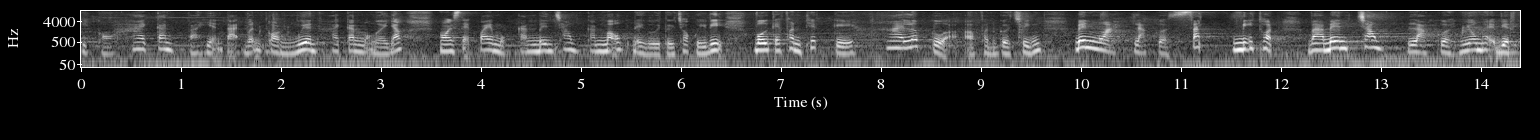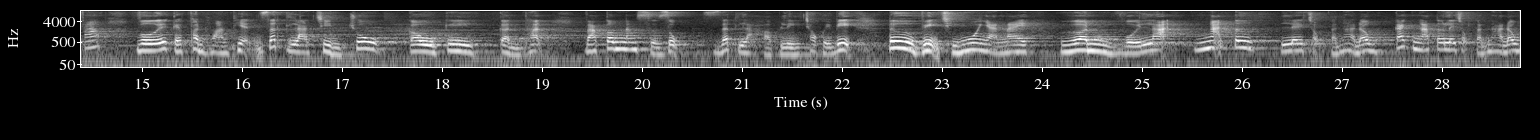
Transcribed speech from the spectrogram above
thì có hai căn và hiện tại vẫn còn nguyên hai căn mọi người nhé. Ngói sẽ quay một căn bên trong, căn mẫu để gửi tới cho quý vị. Với cái phần thiết kế hai lớp cửa ở phần cửa chính, bên ngoài là cửa sắt mỹ thuật và bên trong là cửa nhôm hệ Việt Pháp với cái phần hoàn thiện rất là chỉn chu, cầu kỳ, cẩn thận và công năng sử dụng rất là hợp lý cho quý vị. Từ vị trí ngôi nhà này gần với lại ngã tư Lê Trọng Tấn Hà Đông, cách ngã tư Lê Trọng Tấn Hà Đông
